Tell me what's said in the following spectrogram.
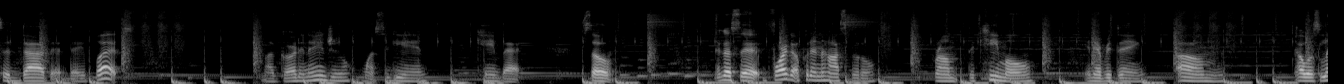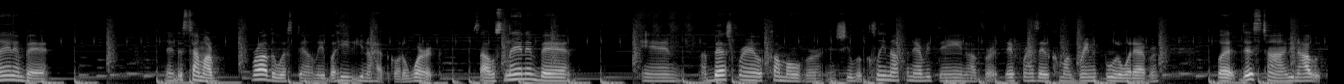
to die that day. But my guardian angel, once again, came back. So, like I said, before I got put in the hospital from the chemo and everything, um, I was laying in bed. And this time my brother was still me, but he, you know, had to go to work. So I was laying in bed and my best friend would come over and she would clean up and everything. Know, their friends they would come up bring me food or whatever. But this time, you know, I would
